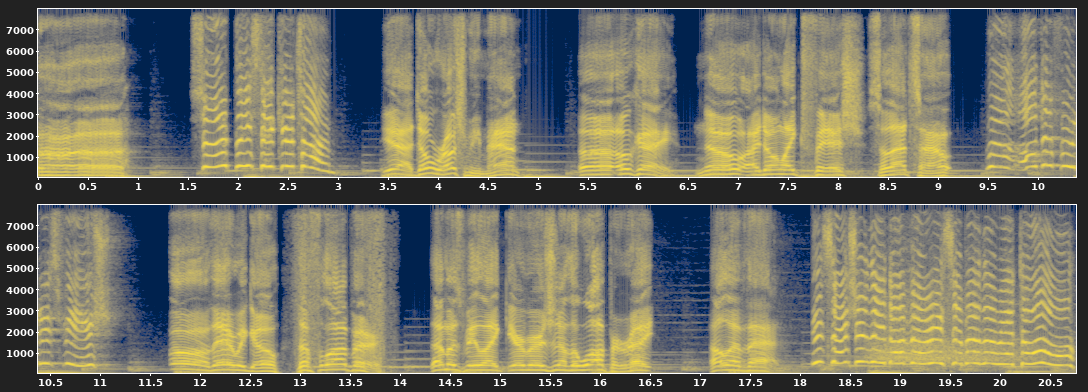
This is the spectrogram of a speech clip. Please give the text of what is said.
Uh, Sir, please take your time. yeah, don't rush me, man. Uh, okay. No, I don't like fish, so that's out. Well, all the food is fish. Oh, there we go. The flopper. That must be like your version of the Whopper, right? I'll have that. It's actually not very similar at all.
